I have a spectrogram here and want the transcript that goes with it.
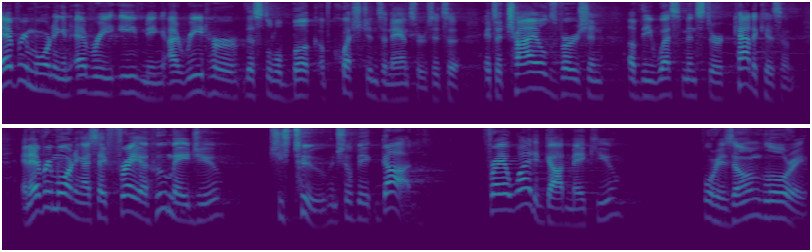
every morning and every evening I read her this little book of questions and answers. It's a, it's a child's version of the Westminster Catechism. And every morning I say, Freya, who made you? She's two, and she'll be, God. Freya, why did God make you? For his own glory,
